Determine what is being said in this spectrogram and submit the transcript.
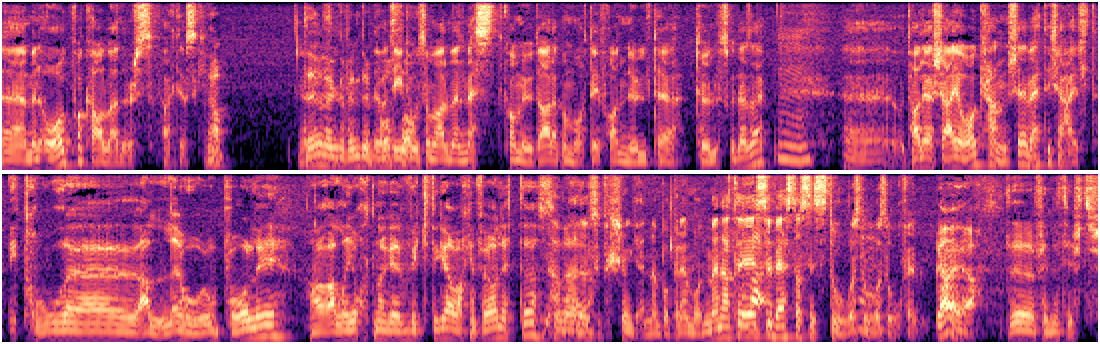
Eh, men òg for Carl Weathers, faktisk. Ja, det vil jeg definitivt Det var de to som var vel mest kom ut av det på en måte fra null til tull, skulle jeg si. Mm. Uh, Talia Skei òg, kanskje. Jeg vet ikke helt. Jeg tror uh, alle og Paulie har aldri gjort noe viktigere, verken før eller etter. Så men det, det fikk ikke noe gjennom på på den måten. Men at det er Sylvester sin store, store store film. Ja, ja, ja, definitivt.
